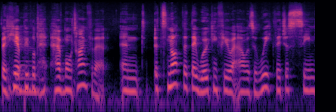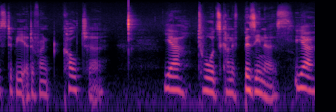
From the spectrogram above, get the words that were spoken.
but here people have more time for that, and it's not that they're working fewer hours a week. There just seems to be a different culture Yeah, towards kind of busyness. yeah.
